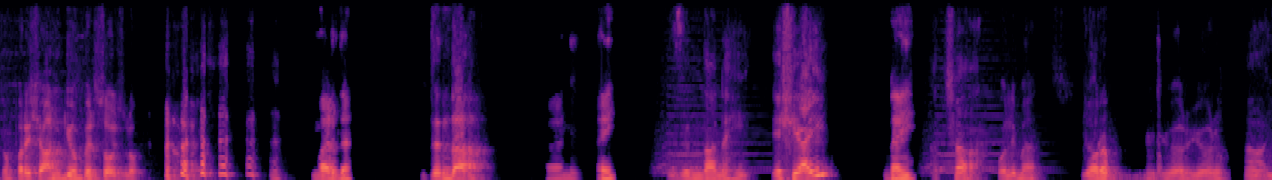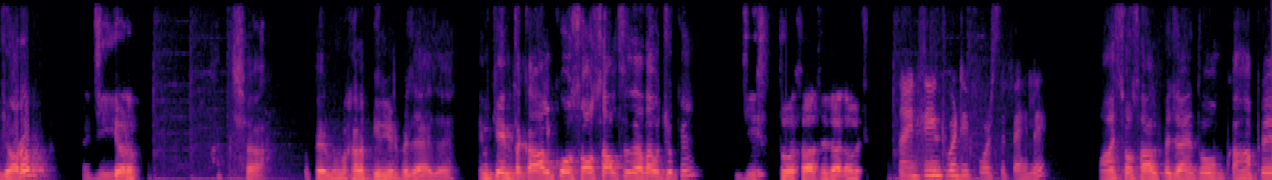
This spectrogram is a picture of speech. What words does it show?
क्यों परेशान क्यों? फिर सोच लो। मर्द है। ज़िंदा? अ, नहीं। ज़िंदा नहीं। एशियाई? नहीं। अच्छा। Polymath Europe? यूर यूरोप हाँ यूरोप? जी यूरोप। अच्छा। तो फिर मेरे ख्याल पीरियड पे जाया जाए। इनके इंतकाल को सौ साल से ज़्यादा हो चुके हैं? जी सौ साल से ज़्यादा हो चुका 1924 से पहले। पाँच सौ साल पे जाएँ तो हम कहाँ पे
